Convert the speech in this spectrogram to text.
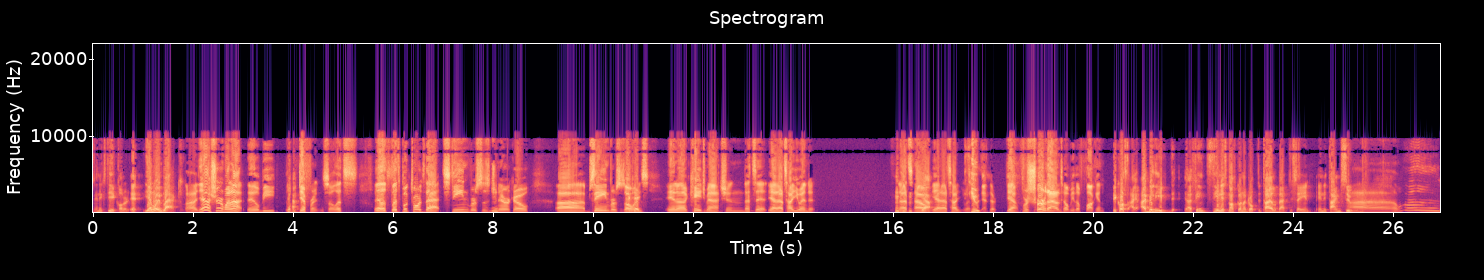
NXT color, eh, yellow and black. Uh, yeah, sure, why not? It'll be it'll yeah. be different. So let's yeah let's let's book towards that. Steen versus mm-hmm. Generico, uh, Zayn versus Owens okay. in a cage match, and that's it. Yeah, that's how you end it. That's how. yeah. yeah. that's how you end. feud ender. Yeah, for sure. That will be the fucking. Because I, I believe I think Steen is not gonna drop the title back to Zayn anytime soon. Uh, well,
